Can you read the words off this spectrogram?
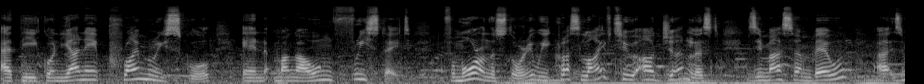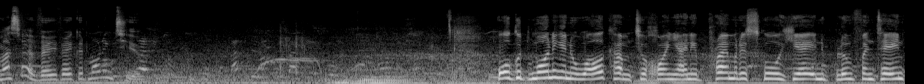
at the Gonyane Primary School in Mangaung, Free State. For more on the story, we cross live to our journalist Zimasa Mbeu. Uh, Zimasa, a very, very good morning to you. Well, good morning and welcome to Gonyane Primary School here in Bloemfontein.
